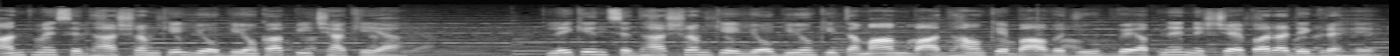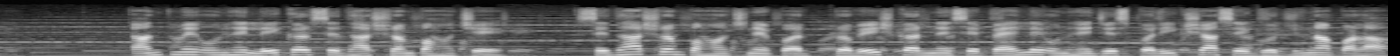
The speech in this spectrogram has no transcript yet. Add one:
अंत में सिद्धाश्रम के योगियों का पीछा किया। लेकिन सिद्धाश्रम के योगियों की तमाम बाधाओं के बावजूद वे अपने निश्चय पर अडिग रहे। अंत में उन्हें लेकर सिद्धाश्रम पहुँचे। सिद्धाश्रम पहुँचने पर प्रवेश करने से पहले उन्हें जिस परीक्षा से गुजरना पड़ा,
